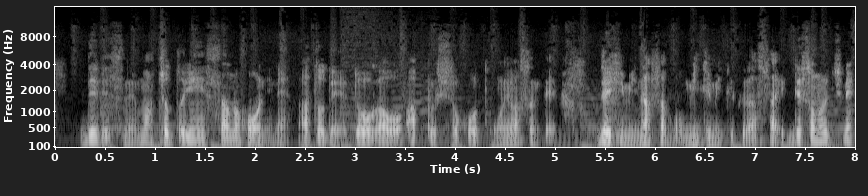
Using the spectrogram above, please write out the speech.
でですね、まあ、ちょっとインスタの方にね、後で動画をアップしとこうと思いますんで、ぜひ皆さんも見てみてください。で、そのうちね、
